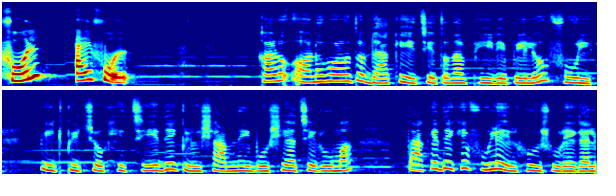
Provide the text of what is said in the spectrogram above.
ফুল এই ফুল। কারও অনবরত ডাকে চেতনা ফিরে পেল ফুল। পিট পিট চোখে চেয়ে দেখল সামনেই বসে আছে রুমা। তাকে দেখে ফুলের হুশ উড়ে গেল।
